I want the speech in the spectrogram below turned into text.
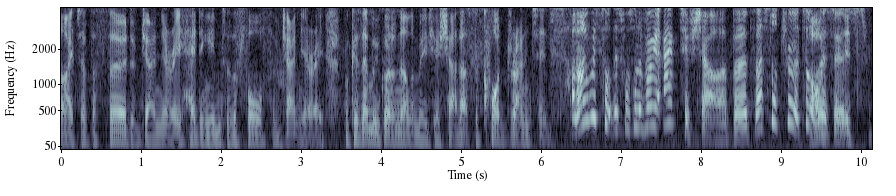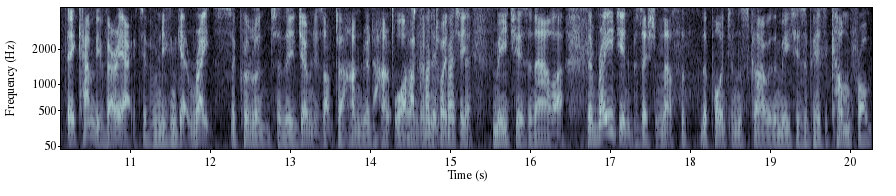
night of the 3rd of January, heading into the 4th of January, because then we've got another meteor shower. That's the Quadrantids. And I always thought this wasn't a very active shower, but that's not true at all, Oh, is it's, it? it's, it can be very active. I mean, you can get rates equivalent to the Geminids up to 100 or That's 120 impressive. meteors an hour. The radiant position, that's the, the point in the sky where the meteors appear to come from,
